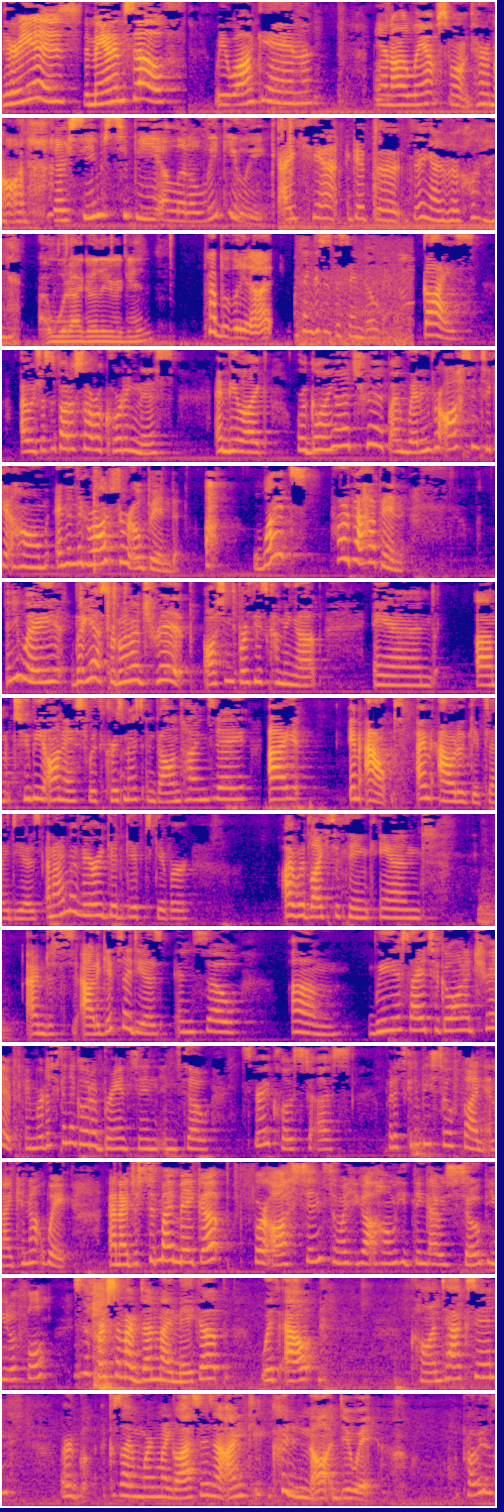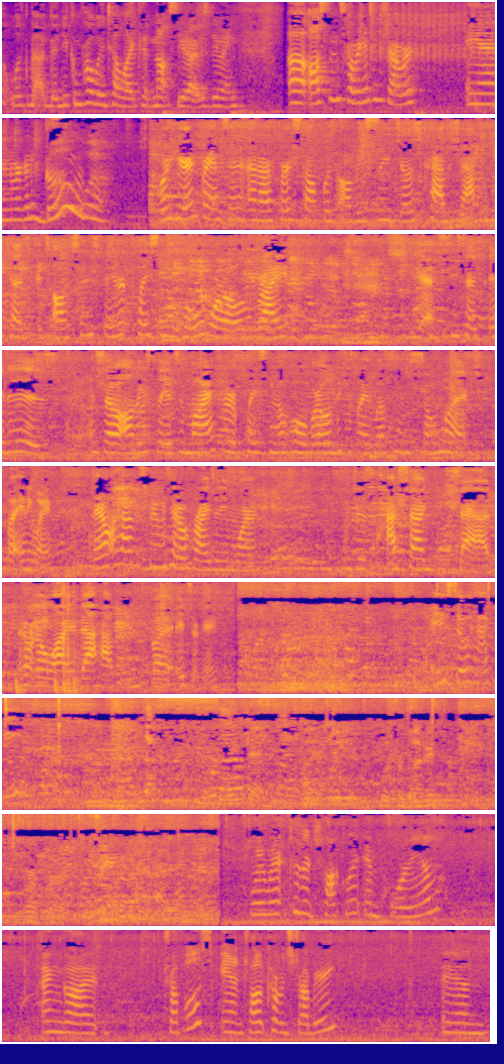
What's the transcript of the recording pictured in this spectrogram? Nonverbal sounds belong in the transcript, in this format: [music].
There he is, the man himself. We walk in and our lamps won't turn on. [laughs] there seems to be a little leaky leak. I can't get the thing I'm recording. Uh, Would I go there again? Probably not. I think this is the same building. Guys, I was just about to start recording this and be like, we're going on a trip. I'm waiting for Austin to get home. And then the garage door opened. Uh, what? How did that happen? Anyway, but yes, we're going on a trip. Austin's birthday's coming up. And um, to be honest, with Christmas and Valentine's Day, I am out. I'm out of gift ideas. And I'm a very good gift giver. I would like to think. And I'm just out of gift ideas. And so um, we decided to go on a trip and we're just gonna go to Branson. And so it's very close to us, but it's gonna be so fun and I cannot wait. And I just did my makeup for Austin. So when he got home, he'd think I was so beautiful. This is the first time I've done my makeup without contacts in or because I'm wearing my glasses and I could not do it. it. Probably doesn't look that good. You can probably tell I could not see what I was doing. Uh, Austin's probably gonna take a shower and we're gonna go. We're here in Branson and our first stop was obviously Joe's Crab Shack because it's Austin's favorite place in the whole world, right? Yes, he says it is. And so obviously it's my favorite place in the whole world because I love him so much. But anyway, they don't have sweet potato fries anymore, which is hashtag sad. I don't know why that happened, but it's okay. Are you so happy? Yes, so excited. What, for butter? Or for We went to the chocolate emporium and got truffles and chocolate covered strawberry and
